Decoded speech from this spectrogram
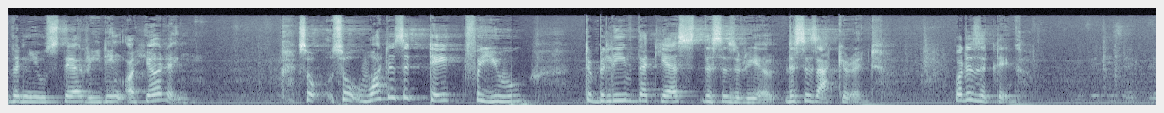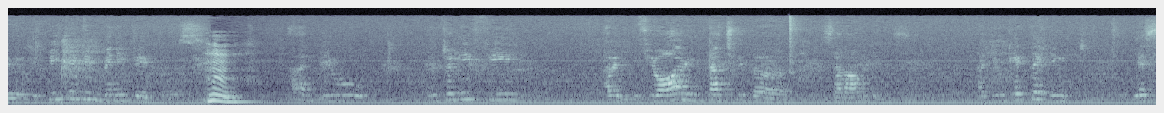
the news they are reading or hearing. So, so what does it take for you to believe that yes, this is real, this is accurate? What does it take? It is uh, repeated in many papers, Hmm. and you literally feel, I mean, if you are in touch with the surroundings, and you get the hint, yes,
